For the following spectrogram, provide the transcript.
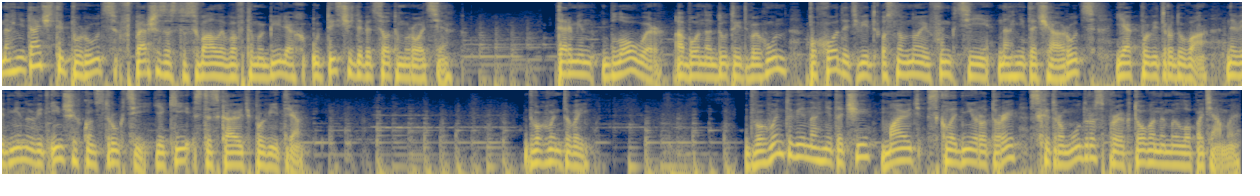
Нагнітач типу RUTS вперше застосували в автомобілях у 1900 році. Термін blower або надутий двигун походить від основної функції нагнітача RUTS як повітродува, на відміну від інших конструкцій, які стискають повітря. Двогвинтовий. Двогвинтові нагнітачі мають складні ротори з хитромудро спроєктованими лопатями,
